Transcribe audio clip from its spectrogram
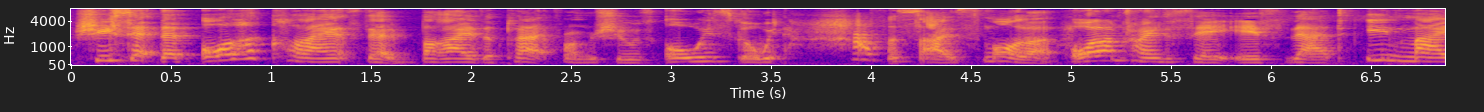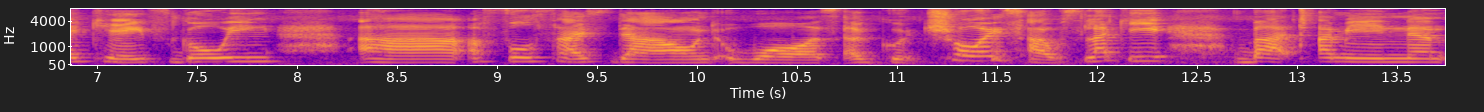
She said that all her clients that buy the platform shoes always go with half a size smaller. All I'm trying to say is that in my case, going uh, a full size down was a good choice. I was lucky, but I mean, um,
